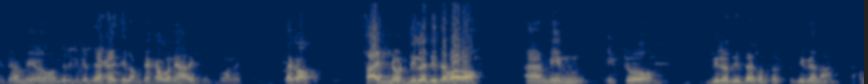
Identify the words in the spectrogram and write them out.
এটা আমি ওদেরকে দেখাইছিলাম। দেখাবো না আরেকদিন তোমার দেখো সাইড নোট দিলে দিতে পারো। হ্যাঁ মিম একটু বিরোধিতা করতেছে দিবে না। এখন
